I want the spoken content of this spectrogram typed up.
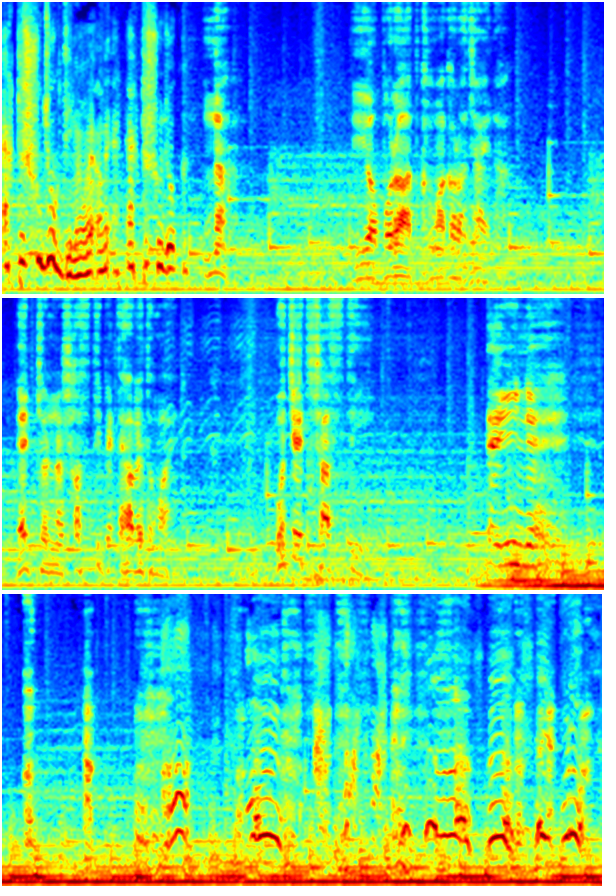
একটা সুযোগ দিন আমায় একটা সুযোগ। না এই অপরাধ ক্ষমা করা যায় না। এর জন্য শাস্তি পেতে হবে তোমায়। উচিত শাস্তি। এই নে। 무릎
